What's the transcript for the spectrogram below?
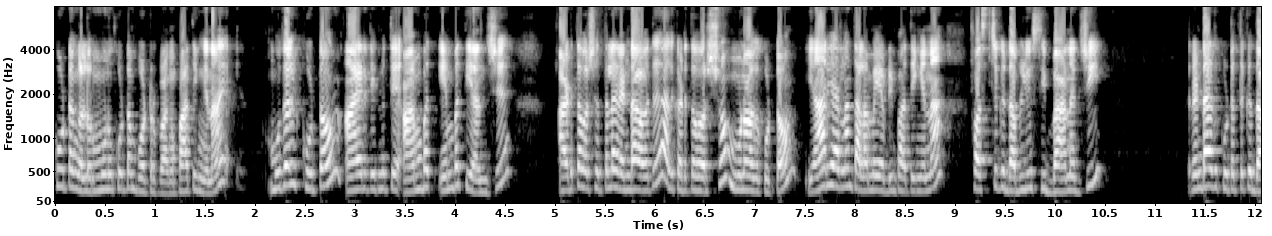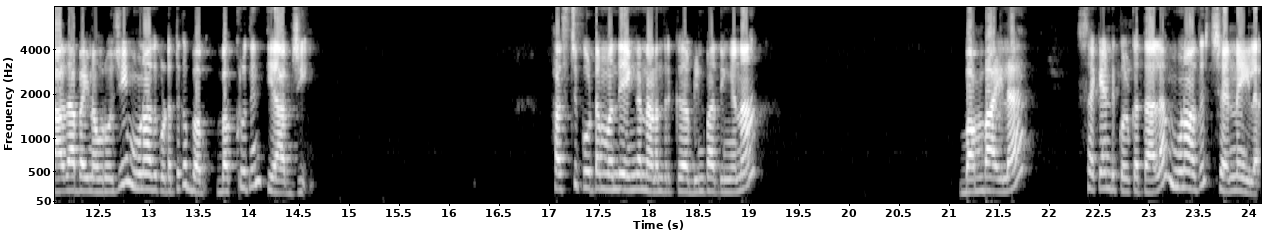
கூட்டங்கள் ஒரு மூணு கூட்டம் போட்டிருப்பாங்க. பாத்தீங்கன்னா முதல் கூட்டம் ஆயிரத்தி எட்நூத்தி ஐம்பத் எண்பத்தி அஞ்சு அடுத்த வருஷத்தில் ரெண்டாவது அதுக்கு அடுத்த வருஷம் மூணாவது கூட்டம். யார் யாரெல்லாம் தலைமை அப்படின்னு பார்த்தீங்கன்னா ஃபர்ஸ்ட்டுக்கு டபிள்யூசி பானர்ஜி ரெண்டாவது கூட்டத்துக்கு தாதாபாய் நவ்ரோஜி மூணாவது கூட்டத்துக்கு பக்ருதீன் தியாப்ஜி. ஃபர்ஸ்ட் கூட்டம் வந்து எங்கே நடந்திருக்கு அப்படின்னு பார்த்தீங்கன்னா பம்பாயில் செகண்ட் கொல்கத்தாவில் மூணாவது சென்னையில்.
